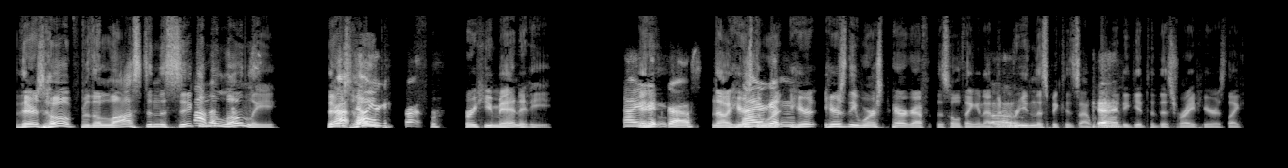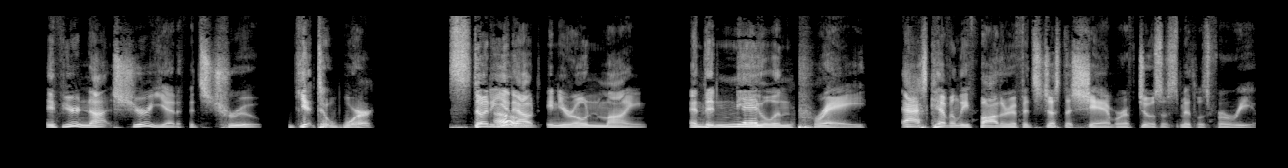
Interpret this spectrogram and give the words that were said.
There's hope for the lost and the sick Wow, and the lonely. There's now, now hope for, for humanity. Now you're And- getting gross. No, here's Now the wor- getting- here here's the worst paragraph of this whole thing, and I've been Oh. reading this because I Okay. wanted to get to this right here. It's like if you're not sure yet if it's true, get to work. Study it Oh. out in your own mind, and then kneel and pray. Ask Heavenly Father if it's just a sham or if Joseph Smith was for real.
